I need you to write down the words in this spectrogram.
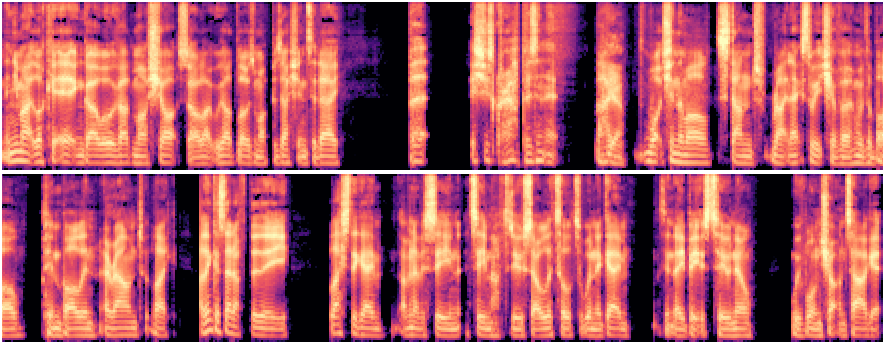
And you might look at it and go, well, we've had more shots, or like we had loads more possession today. But it's just crap, isn't it? Like Yeah. watching them all stand right next to each other with the ball pinballing around. Like I think I said after the Leicester game, I've never seen a team have to do so little to win a game. I think they beat us 2 0 with one shot on target.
